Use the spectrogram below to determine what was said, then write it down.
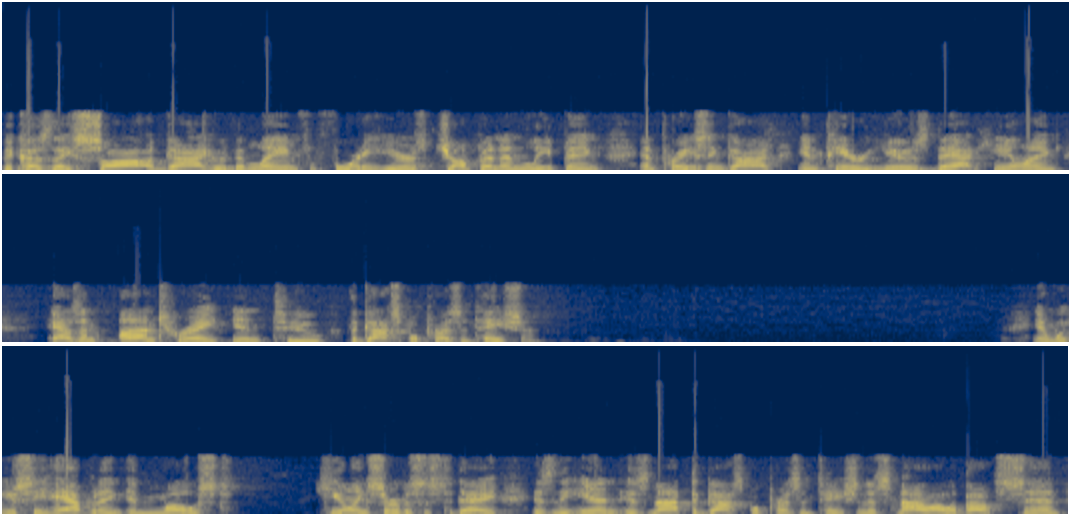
Because they saw a guy who had been lame for 40 years jumping and leaping and praising God, and Peter used that healing as an entree into the gospel presentation. And what you see happening in most healing services today is the end is not the gospel presentation. It's not all about sin.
